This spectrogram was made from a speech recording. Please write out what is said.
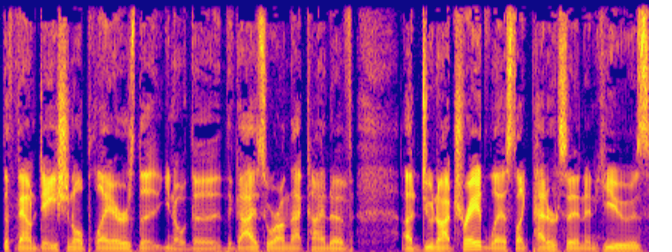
the foundational players, the you know the the guys who are on that kind of uh, do not trade list like Pettersson and Hughes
